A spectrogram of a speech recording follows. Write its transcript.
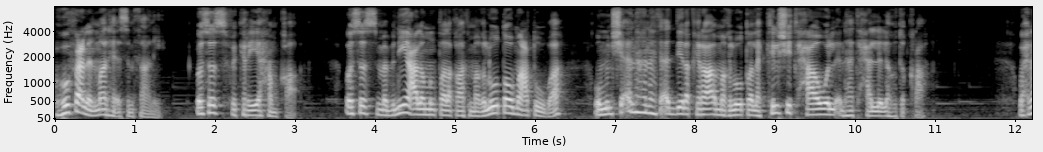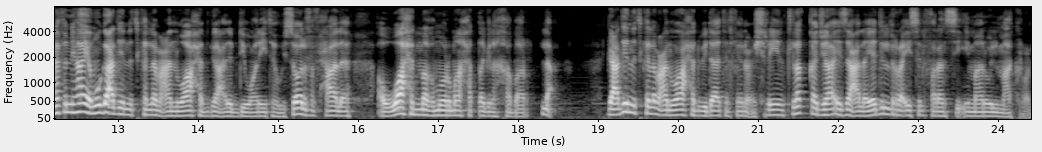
وهو فعلا ما لها اسم ثاني أسس فكرية حمقاء. أسس مبنية على منطلقات مغلوطة ومعطوبة ومن شأنها أنها تؤدي لقراءة مغلوطة لكل شيء تحاول أنها تحلله وتقرأه وإحنا في النهاية مو قاعدين نتكلم عن واحد قاعد بديوانيته ويسولف في حاله أو واحد مغمور ما حط له خبر لا. قاعدين نتكلم عن واحد بداية 2020 تلقى جائزة على يد الرئيس الفرنسي إيمانويل ماكرون.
